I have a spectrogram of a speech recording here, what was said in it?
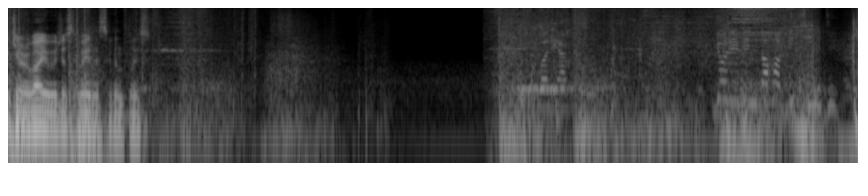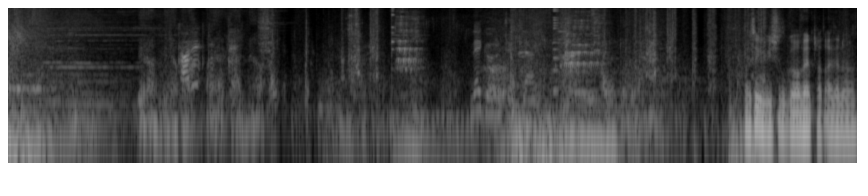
I can revive you, just wait a second please. I think we should go back but I don't know.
